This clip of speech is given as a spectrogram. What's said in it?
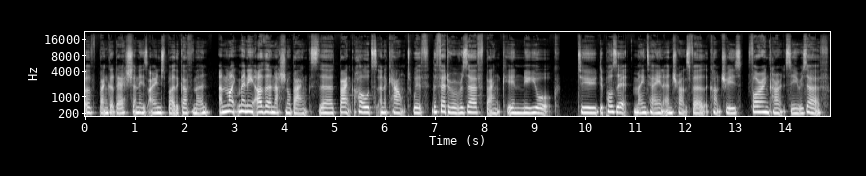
of Bangladesh and is owned by the government. And like many other national banks, the bank holds an account with the Federal Reserve Bank in New York to deposit, maintain, and transfer the country's foreign currency reserve.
